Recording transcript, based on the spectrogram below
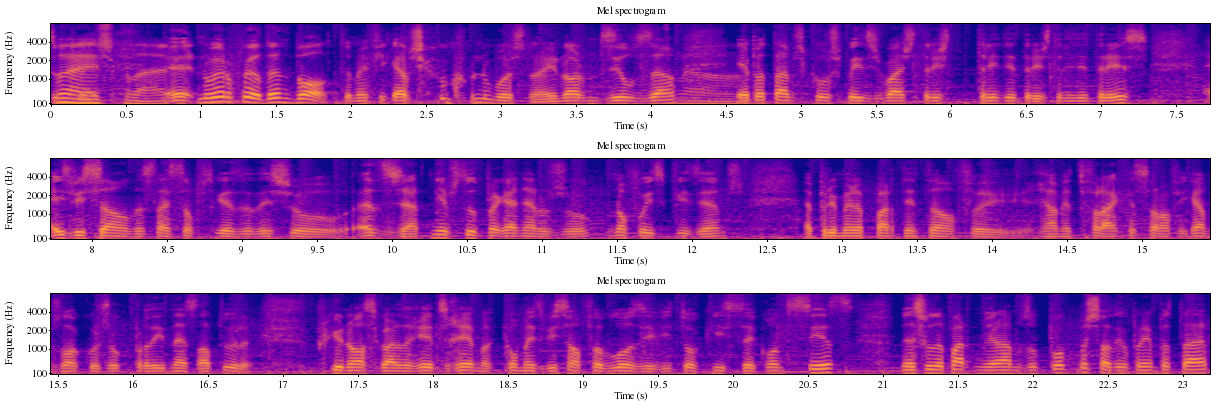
Pois, claro. Eh, No europeu de handball também ficámos com o Cunumocho, não é? Enorme desilusão. Não. Empatámos com os Países Baixos 33-33. A exibição da seleção portuguesa deixou a desejar. Tínhamos tudo para ganhar o jogo, não foi isso que fizemos. A primeira parte então foi realmente fraca, só não ficámos logo com o jogo perdido nessa altura, porque o nosso guarda-redes Rema, com uma exibição fabulosa, evitou que isso acontecesse. Na segunda parte melhorámos um pouco, mas só deu para empatar.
